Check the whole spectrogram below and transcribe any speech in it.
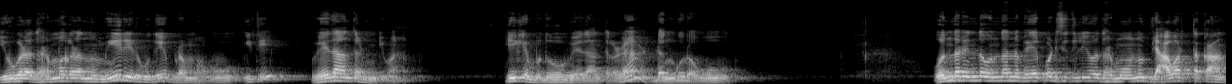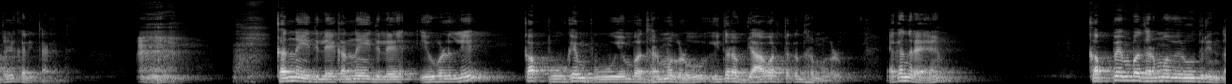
ಇವುಗಳ ಧರ್ಮಗಳನ್ನು ಮೀರಿರುವುದೇ ಬ್ರಹ್ಮವು ಇತಿ ವೇದಾಂತ ನಿಮ ಹೀಗೆಂಬುದು ವೇದಾಂತಗಳ ಡಂಗುರವು. ಒಂದರಿಂದ ಒಂದನ್ನು ಬೇರ್ಪಡಿಸಿ ತಿಳಿಯುವ ಧರ್ಮವನ್ನು ವ್ಯಾವರ್ತಕ ಅಂತೇಳಿ ಕರೀತಾರಂತೆ. ಕನ್ನೈದಿಲೆ ಕನ್ನೈದಿಲೆ ಇವುಗಳಲ್ಲಿ ಕಪ್ಪು, ಕೆಂಪು ಎಂಬ ಧರ್ಮಗಳು ಇತರ ವ್ಯಾವರ್ತಕ ಧರ್ಮಗಳು. ಯಾಕಂದರೆ ಕಪ್ಪೆಂಬ ಧರ್ಮವಿರುವುದರಿಂದ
